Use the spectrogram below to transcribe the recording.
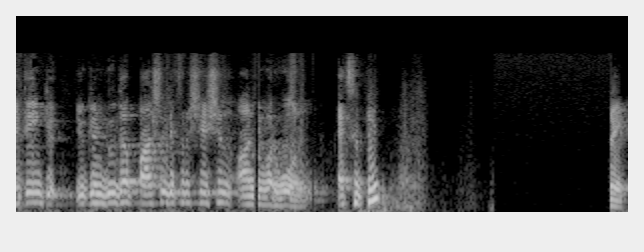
I think you can do the partial differentiation on your own. Accepted? Right.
